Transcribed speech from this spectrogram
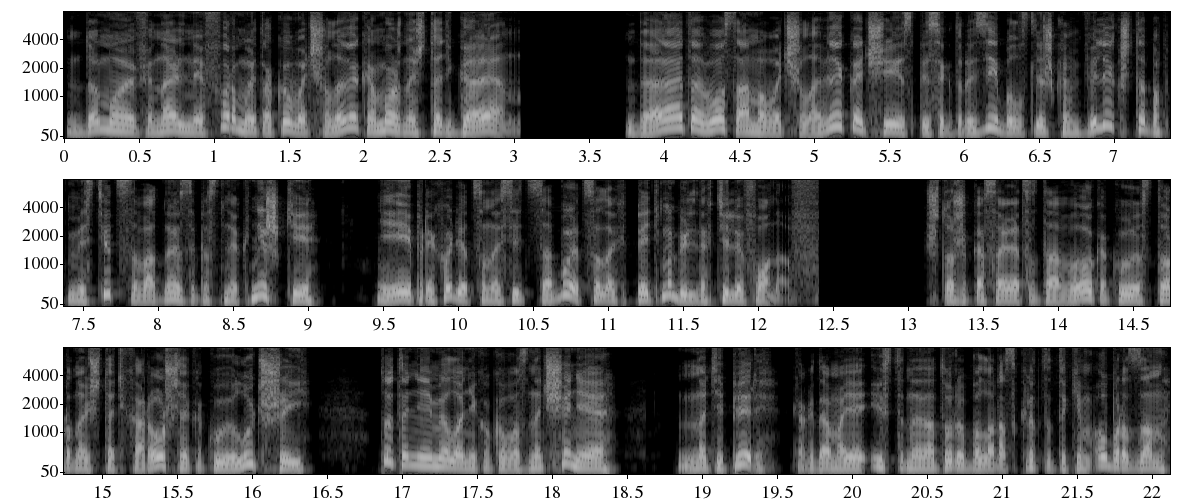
Думаю, финальной формой такого человека можно считать ГН. Да, того самого человека, чей список друзей был слишком велик, чтобы поместиться в одной записной книжке, и ей приходится носить с собой целых пять мобильных телефонов. Что же касается того, какую сторону считать хорошей, а какую лучшей, то это не имело никакого значения — но теперь, когда моя истинная натура была раскрыта таким образом,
